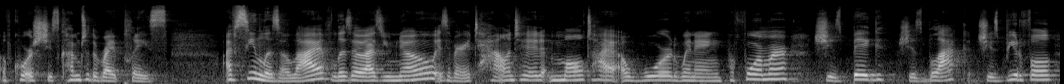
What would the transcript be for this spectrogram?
Of course, she's come to the right place. I've seen Lizzo live. Lizzo, as you know, is a very talented, multi award winning performer. She is big, she is black, she is beautiful,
